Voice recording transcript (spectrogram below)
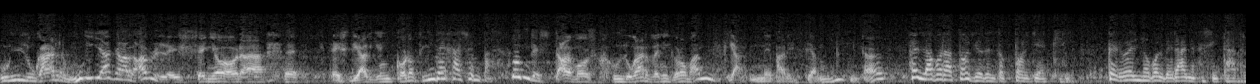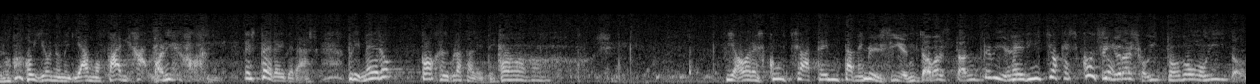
Un lugar muy agradable, señora. Eh, ¿Es de alguien conocido? Deja eso en paz. ¿Dónde estamos? Un lugar de nigromancia, me parece a mí, ¿no? El laboratorio del doctor Jekyll. Pero él no volverá a necesitarlo. O yo no me llamo Fahrenheit. Fahrenheit. Espera y verás. Primero, coge el brazalete. Ah, Y ahora escucha atentamente. me sienta bastante bien. He dicho que escuche. Señora, soy todo oídos.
